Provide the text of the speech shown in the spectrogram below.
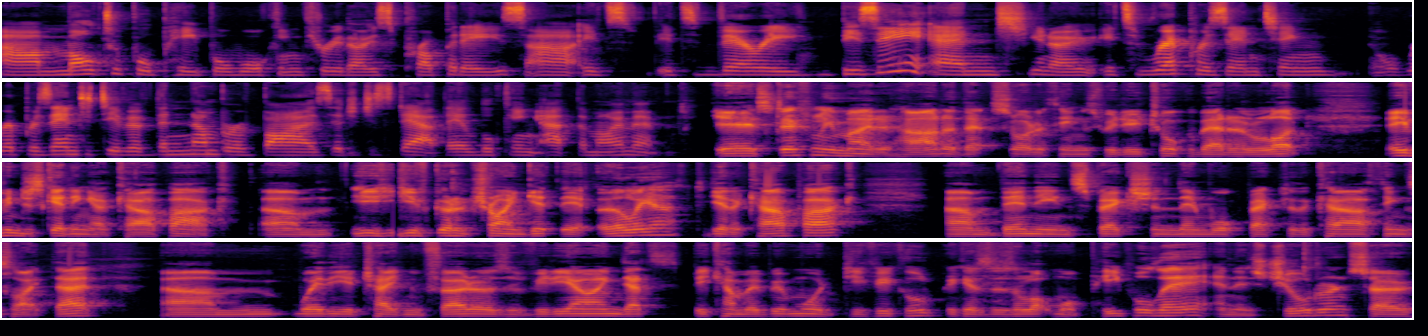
um, multiple people walking through those properties. Uh, it's it's very busy and you know it's representing or representative of the number of buyers that are just out there looking at the moment. Yeah it's definitely made it harder that sort of things. We do talk about it a lot even just getting a car park. Um, you, have got to try and get there earlier to get a car park um, then the inspection then walk back to the car things like that um, whether you're taking photos or videoing, that's become a bit more difficult because there's a lot more people there and there's children. So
